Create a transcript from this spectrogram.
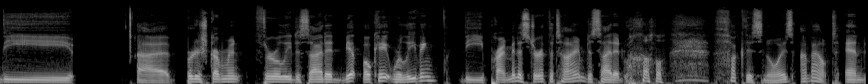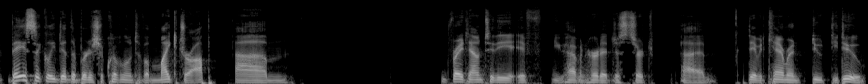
The uh, British government thoroughly decided, yep, okay, we're leaving. The prime minister at the time decided, well, fuck this noise, I'm out, and basically did the British equivalent of a mic drop. Um, right down to the if you haven't heard it, just search uh, David Cameron doo dee doo.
